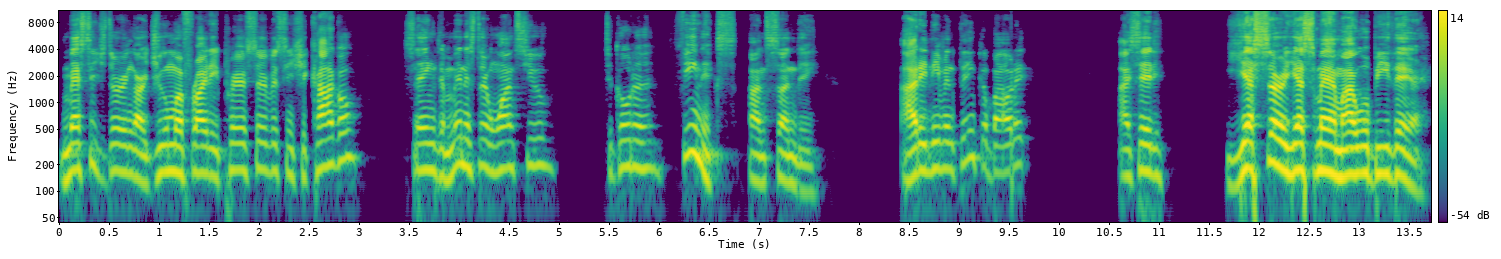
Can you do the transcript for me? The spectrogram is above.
message during our Juma Friday prayer service in Chicago, saying the minister wants you to go to Phoenix on Sunday. I didn't even think about it. I said, Yes, sir. Yes, ma'am. I will be there.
